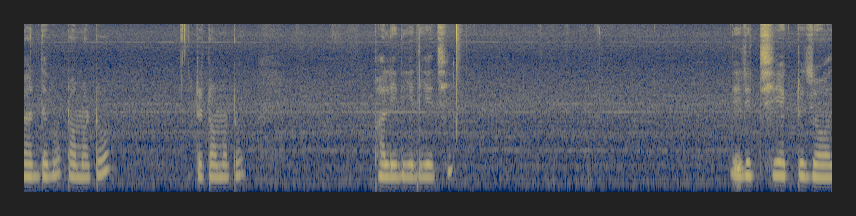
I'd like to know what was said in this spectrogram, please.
আর দেব টমেটো, একটা টমেটো ফালি দিয়ে দিয়েছি। দিয়ে দিচ্ছি, একটু জল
